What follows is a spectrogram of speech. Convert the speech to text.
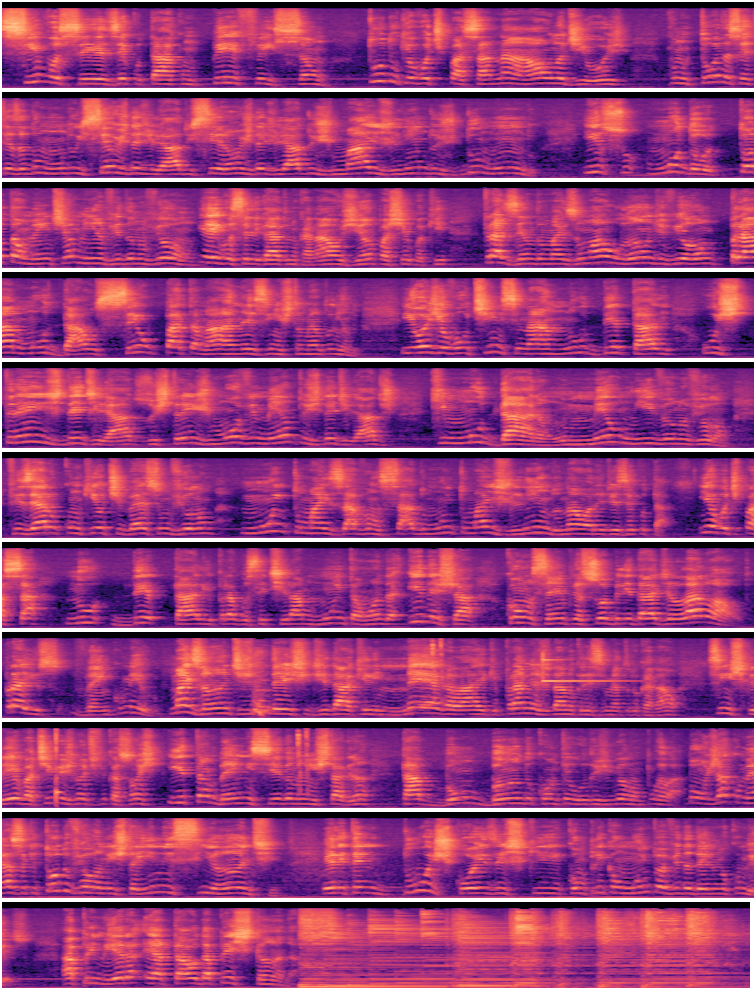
Se você executar com perfeição tudo o que eu vou te passar na aula de hoje, com toda a certeza do mundo, os seus dedilhados serão os dedilhados mais lindos do mundo. Isso mudou totalmente a minha vida no violão. E aí você ligado no canal, Jean Pacheco aqui, trazendo mais um aulão de violão para mudar o seu patamar nesse instrumento lindo. E hoje eu vou te ensinar no detalhe os três dedilhados, os três movimentos dedilhados que mudaram o meu nível no violão. Fizeram com que eu tivesse um violão muito mais avançado, muito mais lindo na hora de executar. E eu vou te passar no detalhe para você tirar muita onda e deixar como sempre, a sua habilidade lá no alto. Para isso, vem comigo. Mas antes, não deixe de dar aquele mega like para me ajudar no crescimento do canal. Se inscreva, ative as notificações e também me siga no Instagram tá bombando conteúdos de violão por lá. Bom, já começa que todo violonista iniciante, ele tem duas coisas que complicam muito a vida dele no começo. A primeira é a tal da pestana.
